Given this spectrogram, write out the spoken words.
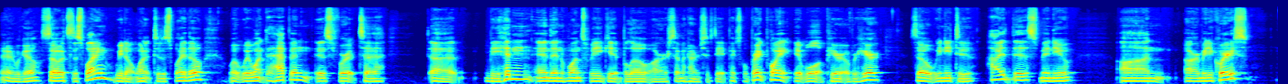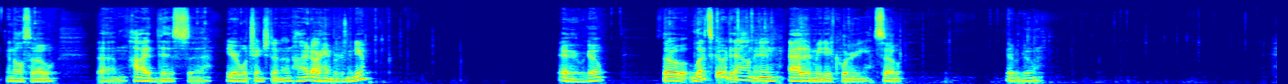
There we go. So it's displaying. We don't want it to display though. What we want to happen is for it to uh, be hidden. And then once we get below our 768 pixel breakpoint, it will appear over here. So we need to hide this menu on our media queries and also um, hide this uh, here. We'll change it and unhide our hamburger menu. There we go. So let's go down and add a media query. So there we go.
